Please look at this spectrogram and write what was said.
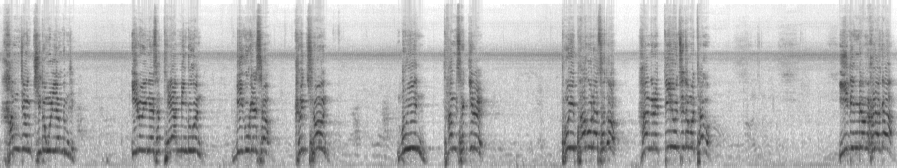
함정 기동훈련 금지. 이로 인해서 대한민국은 미국에서 그 좋은 무인 탐색기를 도입하고 나서도 하늘에 띄우지도 못하고 이등병 하나가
